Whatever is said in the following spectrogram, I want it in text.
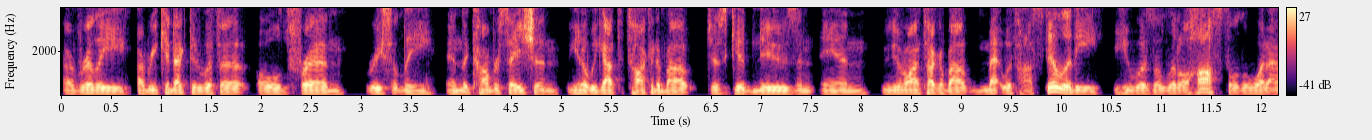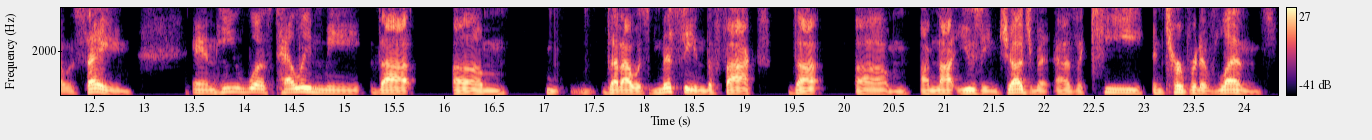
I've really I reconnected with a old friend recently in the conversation. You know, we got to talking about just good news and and you want to talk about met with hostility. He was a little hostile to what I was saying. And he was telling me that um that I was missing the fact that um I'm not using judgment as a key interpretive lens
